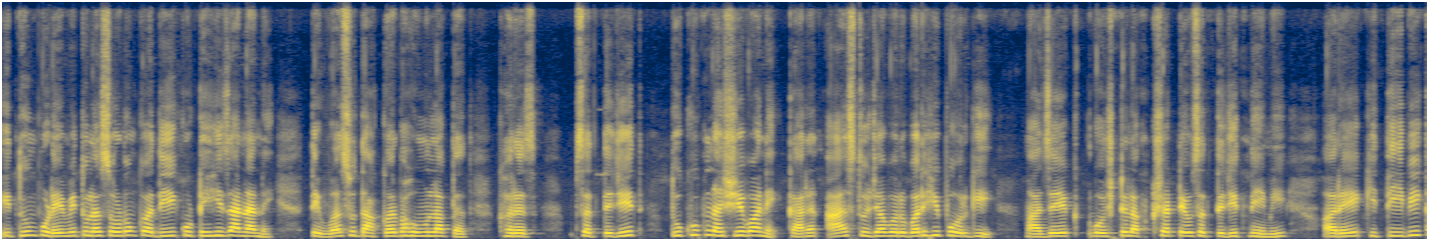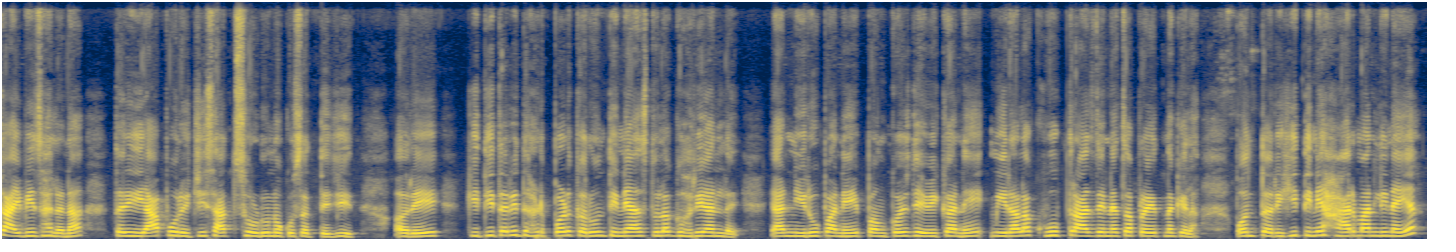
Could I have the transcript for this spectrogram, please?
इथून पुढे मी तुला सोडून कधीही कुठेही जाणार नाही. तेव्हा सुधाकर भाऊ म्हणू लागतात. खरंच सत्यजित तू खूप नशिबाने कारण आज तुझ्याबरोबर ही पोरगी माझं एक गोष्ट लक्षात ठेव सत्यजित नेहमी. अरे किती बी काय बी झालं ना तरी या पोरीची साथ सोडू नको सत्यजित. अरे कितीतरी धडपड करून तिने आज तुला घरी आणलं आहे या निरूपाने पंकज देविकाने मीराला खूप त्रास देण्याचा प्रयत्न केला पण तरीही तिने हार मानली नाही आहे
